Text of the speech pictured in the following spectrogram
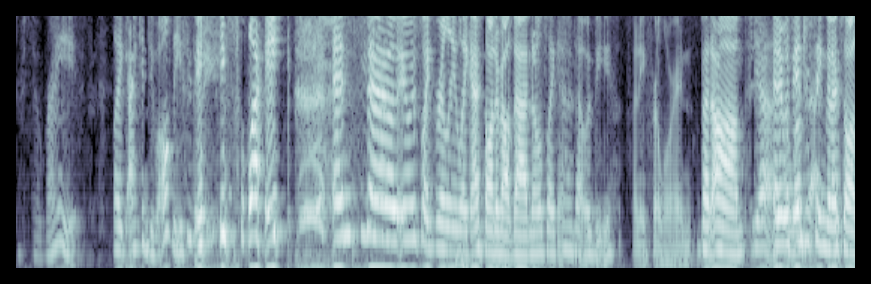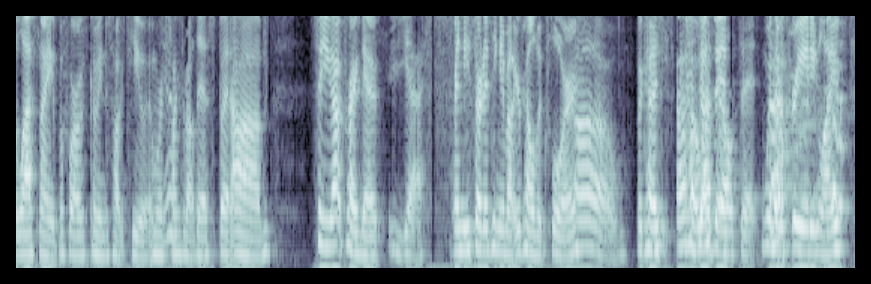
you're so right. Like i can do all these things. like and so it was like really like i thought about that and i was like oh that would be funny for lauren but um Yeah, and it was interesting that. i saw it last night before i was coming to talk to you and we're Yeah. talking about this but um so you got pregnant Yes. and you started thinking about your pelvic floor Oh. because Oh, who I felt it. when they're creating life?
